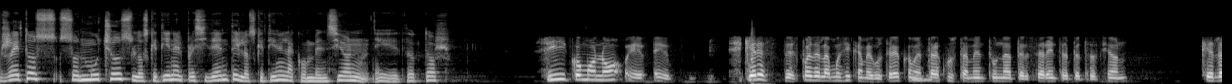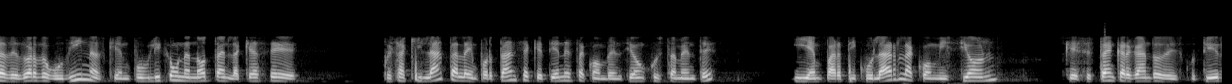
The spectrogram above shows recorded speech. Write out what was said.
retos son muchos los que tiene el presidente y los que tiene la convención doctor. Sí, cómo no. Eh, eh, si quieres, después de la música me gustaría comentar justamente una tercera interpretación, que es la de Eduardo Gudinas, quien publica una nota en la que hace, pues aquilata la importancia que tiene esta convención justamente, y en particular la comisión que se está encargando de discutir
